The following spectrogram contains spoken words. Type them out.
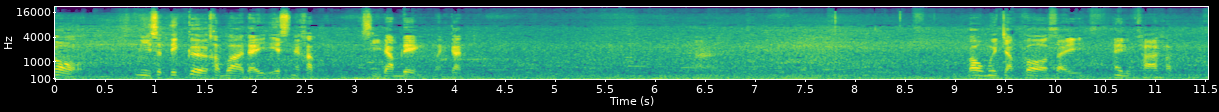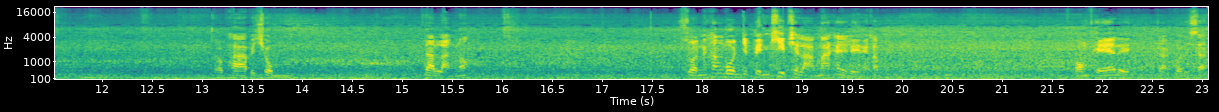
ก็มีสติ๊กเกอร์คำว่าไดเอสนะครับ สีดำแดงเหมือนกันเบ้ามือจับก็ใส่ให้ลูกค้าครับ เราพาไปชมด้านหลังเนาะส่วนข้างบนจะเป็นคีบฉลามมาให้เลยนะครับ ของแท้เลยจากบริษัท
